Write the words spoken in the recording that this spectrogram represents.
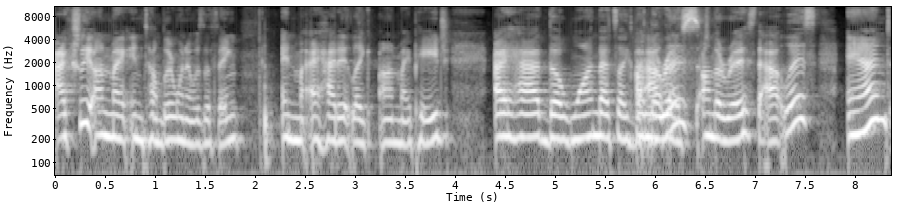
actually on my in Tumblr when it was a thing, and my, I had it like on my page. I had the one that's like the On the atlas wrist. on the wrist, the atlas, and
